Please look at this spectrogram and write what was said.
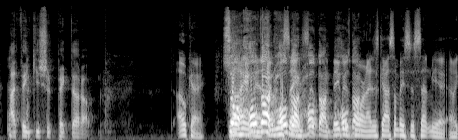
I think you should pick that up. okay. So, Well, hey, hold man, on, hold say, on, so hold on, the baby hold was born. on. I just got somebody just sent me a, a,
